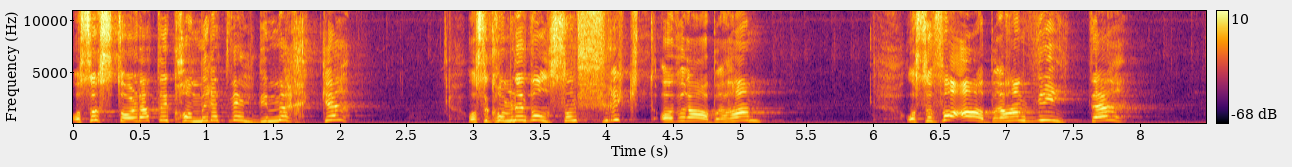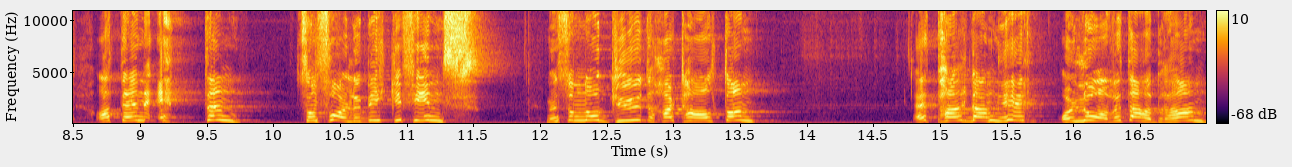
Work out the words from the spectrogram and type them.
Og så står det at det kommer et veldig mørke. Og så kommer det en voldsom frykt over Abraham. Og så får Abraham vite at den etten som foreløpig ikke fins, men som nå Gud har talt om et par ganger og lovet Abraham.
